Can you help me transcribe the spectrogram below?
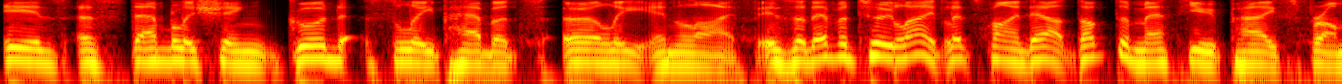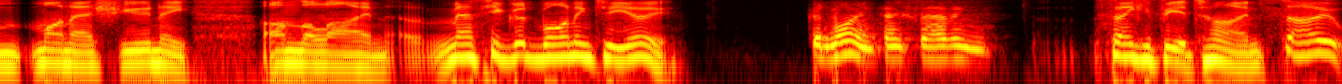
is establishing good sleep habits early in life. Is it ever too late? Let's find out. Dr. Matthew Pase from Monash Uni on the line. Matthew, good morning to you. Good morning. Thanks for having me. Thank you for your time. So,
